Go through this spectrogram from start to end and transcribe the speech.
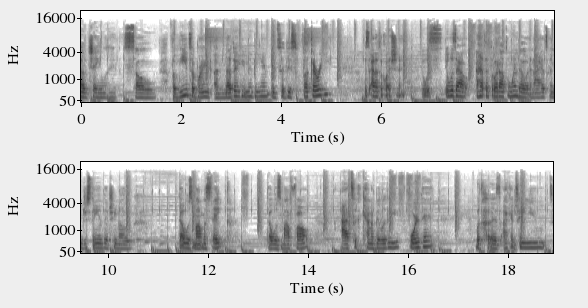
of Jalen. So for me to bring another human being into this fuckery was out of the question. It was it was out. I had to throw it out the window and I had to understand that, you know, that was my mistake. That was my fault. I took accountability for that because I continued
